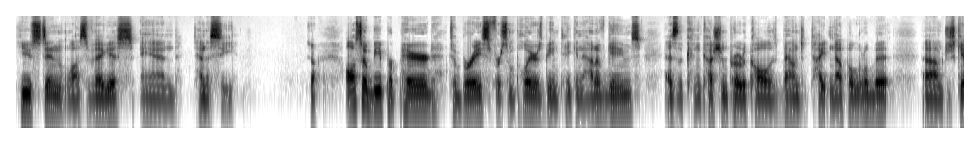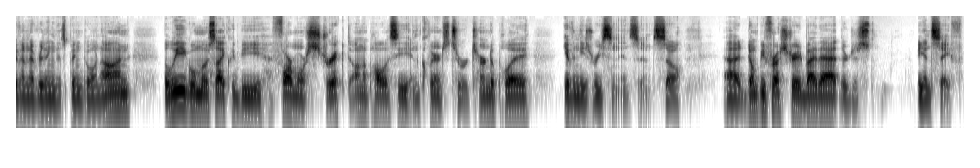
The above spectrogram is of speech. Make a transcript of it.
Houston, Las Vegas, and Tennessee. So, also be prepared to brace for some players being taken out of games as the concussion protocol is bound to tighten up a little bit, um, just given everything that's been going on. The league will most likely be far more strict on the policy and clearance to return to play given these recent incidents. So, uh, don't be frustrated by that. They're just being safe.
